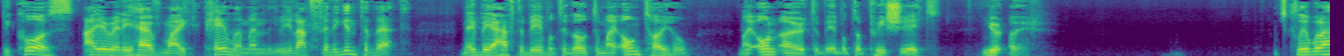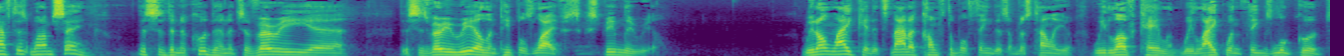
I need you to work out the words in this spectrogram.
because I already have my kalim and you're not fitting into that. Maybe I have to be able to go to my own toihu, my own ur to be able to appreciate your ur. It's clear what I have to, what I'm saying. This is the Nakuda and it's a very, uh, this is very real in people's lives, extremely real. We don't like it. It's not a comfortable thing. This, I'm just telling you. We love Kalim. We like when things look good.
